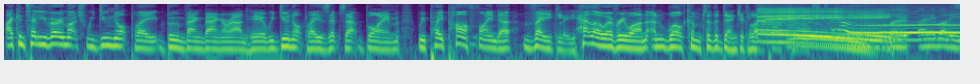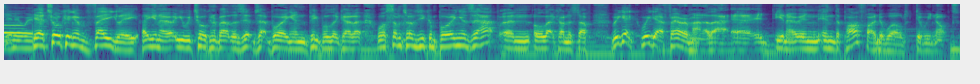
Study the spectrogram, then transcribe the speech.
I can tell you very much we do not play Boom Bang Bang around here. We do not play Zip Zap Boim. We play Pathfinder vaguely. Hello, everyone, and welcome to the Danger Club podcast. Hello, anybody Yeah, talking of vaguely, uh, you know, you were talking about the zip zap boing and people that go like, well, sometimes you can boing a zap and all that kind of stuff. We get we get a fair amount of that, uh, you know, in in the Pathfinder world, do we not?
